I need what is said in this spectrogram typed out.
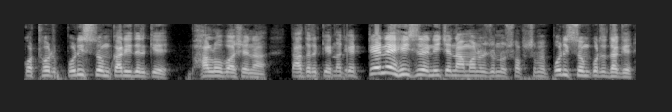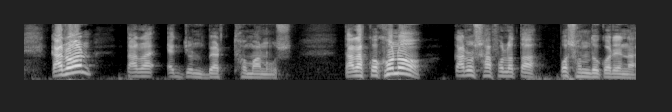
কঠোর পরিশ্রমকারীদেরকে ভালোবাসে না। তাদেরকে তাকে টেনে হিসড়ে নিচে নামানোর জন্য সবসময় পরিশ্রম করতে থাকে। কারণ তারা একজন ব্যর্থ মানুষ। তারা কখনো কারও সফলতা পছন্দ করে না।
